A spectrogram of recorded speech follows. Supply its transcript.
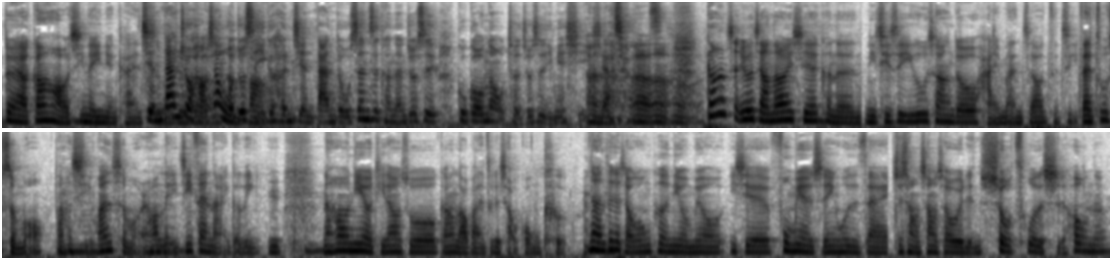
对啊，刚好新的一年开始，简单就好像我就是一个很简单的，我甚至可能就是 Google Note，就是里面写一下这样子。嗯嗯嗯。刚刚有讲到一些，可能你其实一路上都还蛮知道自己在做什么，然后喜欢什么，然后累积在哪一个领域。然后你有提到说，刚刚老板的这个小功课，那这个小功课，你有没有一些负面的声音，或者在职场上稍微有点受挫的时候呢？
